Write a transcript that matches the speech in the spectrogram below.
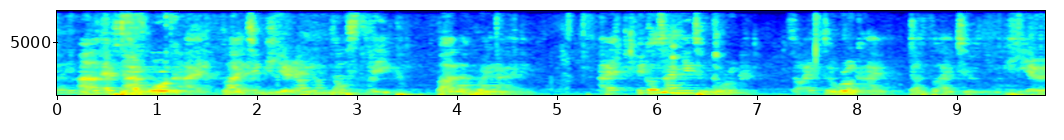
Uh, after I work, I like to hear and no sleep. But when I, I because I need to work, so after work I just like to hear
